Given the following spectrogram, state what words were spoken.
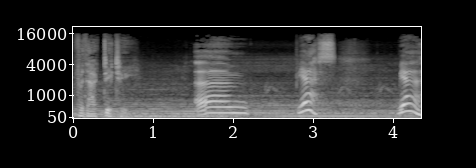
For that ditty. Um, yes. Yeah.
